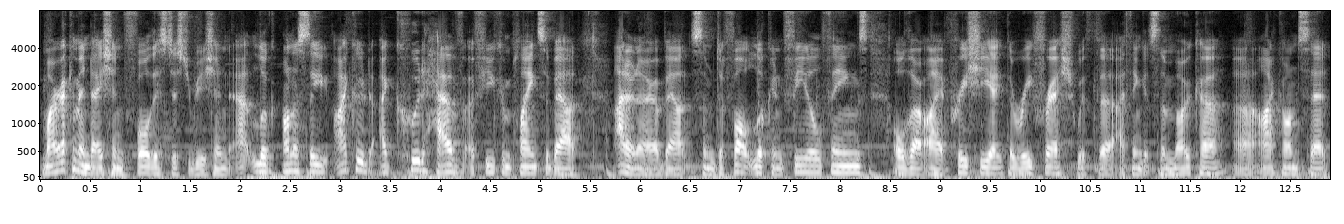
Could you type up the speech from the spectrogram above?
my recommendation for this distribution, uh, look, honestly, I could I could have a few complaints about, I don't know, about some default look and feel things, although I appreciate the refresh with the, I think it's the Mocha uh, icon set.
